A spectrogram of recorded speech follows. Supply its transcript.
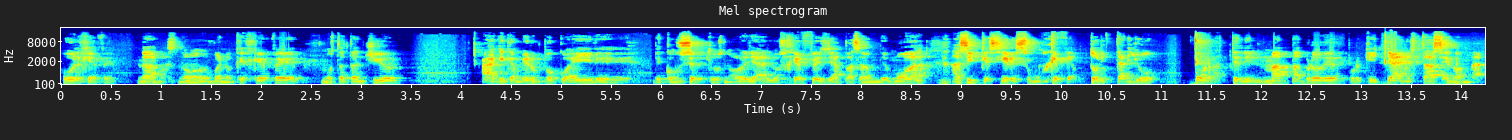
O el jefe, nada más, ¿no? Bueno, que el jefe no está tan chido, hay que cambiar un poco ahí de, de conceptos, ¿no? Ya los jefes ya pasaron de moda, así que si eres un jefe autoritario, bórrate del mapa, brother, porque ya no estás en onda,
